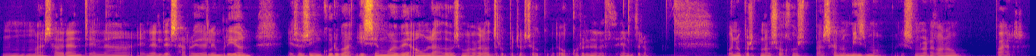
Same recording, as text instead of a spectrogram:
más adelante en, la, en el desarrollo del embrión, eso se incurva y se mueve a un lado, se mueve al otro, pero se ocurre en el centro. Bueno, pues con los ojos pasa lo mismo, es un órgano par,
